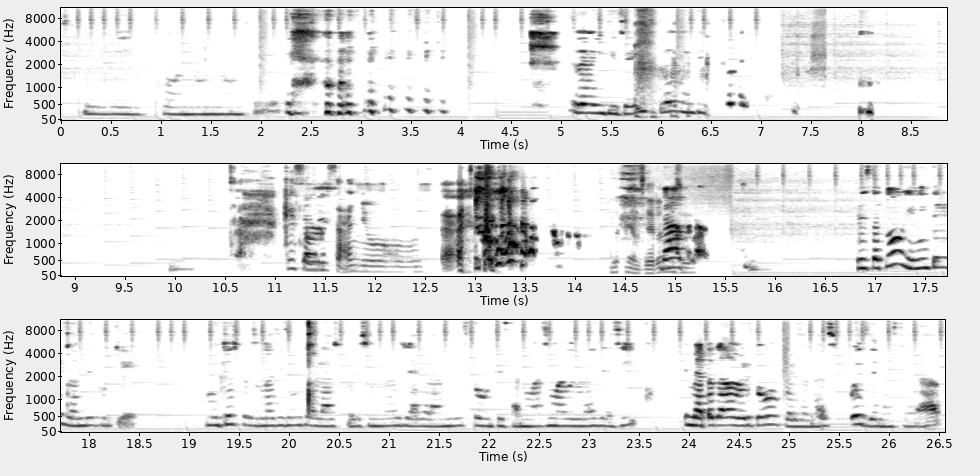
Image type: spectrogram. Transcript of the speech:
Estuve con un hombre. De 26, de 26. ¿Qué son 10 años? No. Pero está como bien interesante porque muchas personas dicen que las personas ya grandes como que están más maduras y así. Y me ha tocado ver como personas pues de nuestra edad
